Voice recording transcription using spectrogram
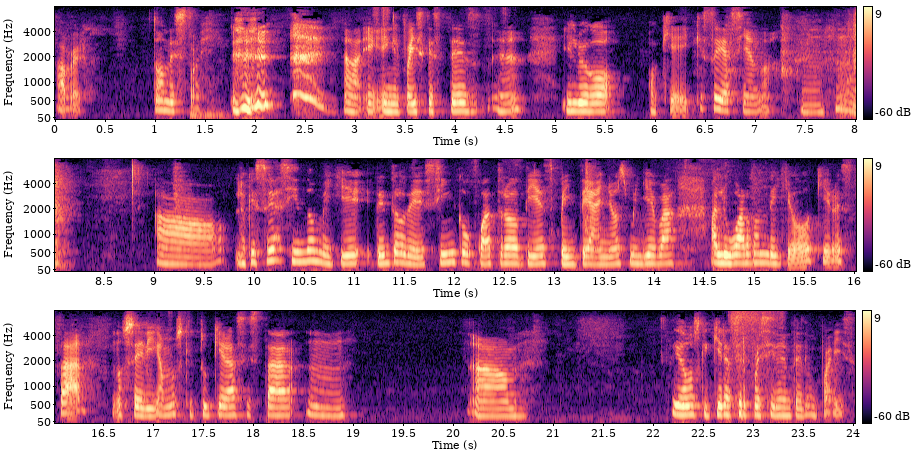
a ver, ¿dónde estoy? Ah, en, el país que estés. ¿eh? Y luego, ok, ¿qué estoy haciendo? Ah, lo que estoy haciendo me dentro de 5, 4, 10, 20 años me lleva al lugar donde yo quiero estar no sé, digamos que tú quieras estar, mm, digamos que quieras ser presidente de un país.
